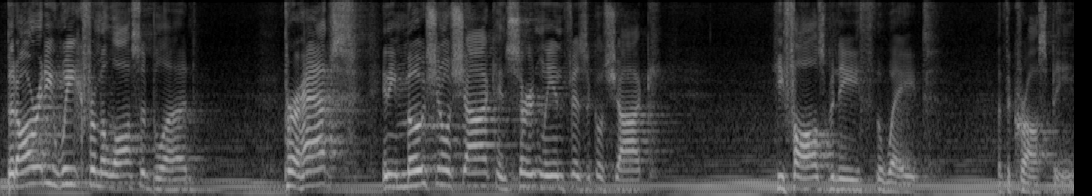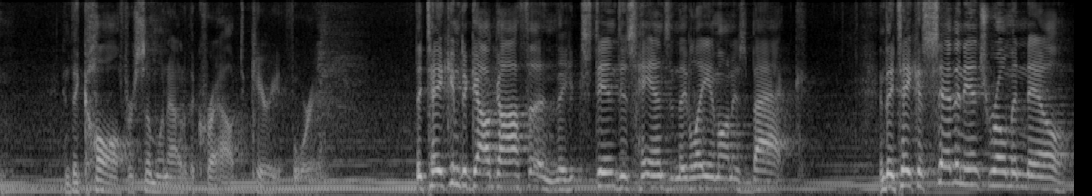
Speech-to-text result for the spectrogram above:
but already weak from a loss of blood, perhaps in emotional shock and certainly in physical shock, he falls beneath the weight of the crossbeam, and they call for someone out of the crowd to carry it for him. They take him to Golgotha and they extend his hands and they lay him on his back. And they take a seven inch Roman nail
